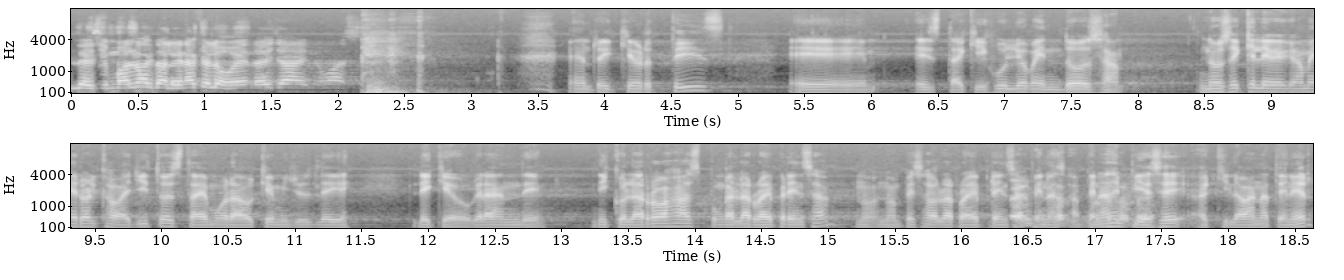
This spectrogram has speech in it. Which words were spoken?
Le decimos al Magdalena que lo venda y ya, y no más. Enrique Ortiz, eh, está aquí Julio Mendoza. No sé qué le ve Gamero al caballito, está demorado que Millos le, le quedó grande. Nicolás Rojas, ponga la rueda de prensa. No, no ha empezado la rueda de prensa, apenas, apenas empiece, aquí la van a tener.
